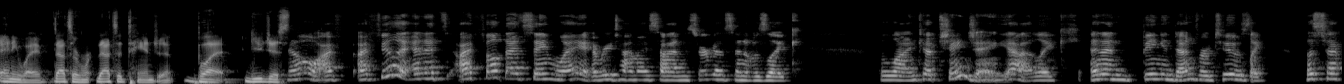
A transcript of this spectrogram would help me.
anyway that's a that's a tangent but you just no i i feel it and it's i felt that same way every time i saw in the service and it was like the line kept changing yeah like and then being in denver too is like let's talk,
